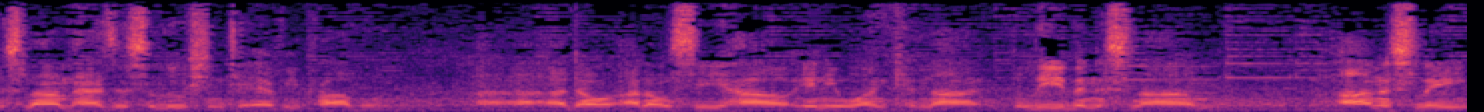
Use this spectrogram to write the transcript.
Islam has a solution to every problem. I, I don't I don't see how anyone cannot believe in Islam. Honestly,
